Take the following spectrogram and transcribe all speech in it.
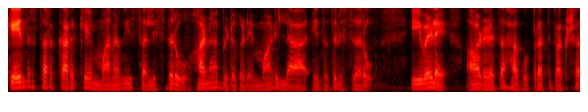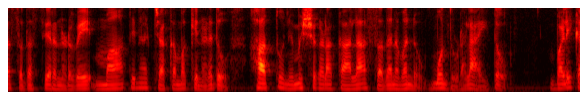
ಕೇಂದ್ರ ಸರ್ಕಾರಕ್ಕೆ ಮನವಿ ಸಲ್ಲಿಸಿದರೂ ಹಣ ಬಿಡುಗಡೆ ಮಾಡಿಲ್ಲ ಎಂದು ತಿಳಿಸಿದರು. ಈ ವೇಳೆ ಆಡಳಿತ ಹಾಗೂ ಪ್ರತಿಪಕ್ಷ ಸದಸ್ಯರ ನಡುವೆ ಮಾತಿನ ಚಕಮಕಿ ನಡೆದು ಹತ್ತು ನಿಮಿಷಗಳ ಕಾಲ ಸದನವನ್ನು ಮುಂದೂಡಲಾಯಿತು. ಬಳಿಕ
